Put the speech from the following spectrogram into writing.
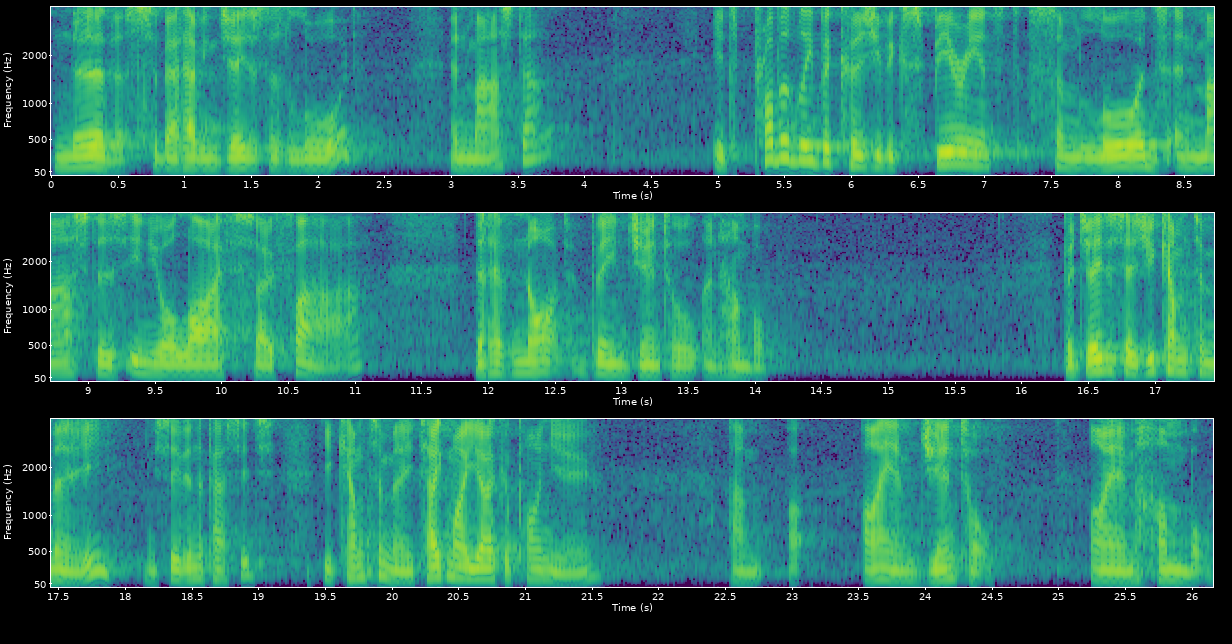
nervous about having Jesus as Lord and Master, it's probably because you've experienced some lords and masters in your life so far that have not been gentle and humble. But Jesus says, You come to me, you see it in the passage, you come to me, take my yoke upon you. Um, I am gentle, I am humble.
